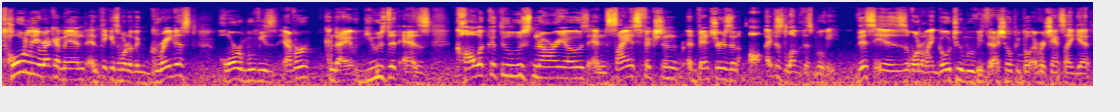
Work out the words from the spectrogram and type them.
totally recommend and think is one of the greatest horror movies ever. And I have used it as Call of Cthulhu scenarios and science fiction adventures, and all. I just love this movie. This is one of my go to movies that I show people every chance I get,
